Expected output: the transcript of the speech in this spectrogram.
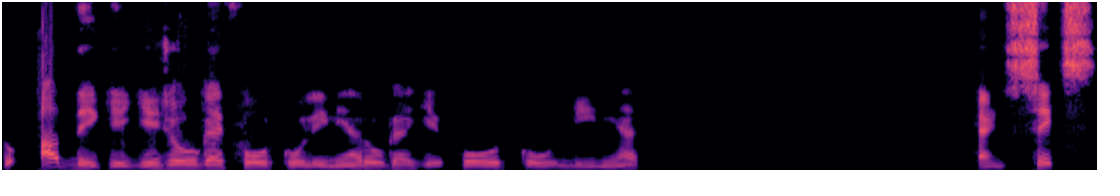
तो अब देखिए, ये जो हो गए फोर कोलिनियर हो गए, ये four collinear and six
